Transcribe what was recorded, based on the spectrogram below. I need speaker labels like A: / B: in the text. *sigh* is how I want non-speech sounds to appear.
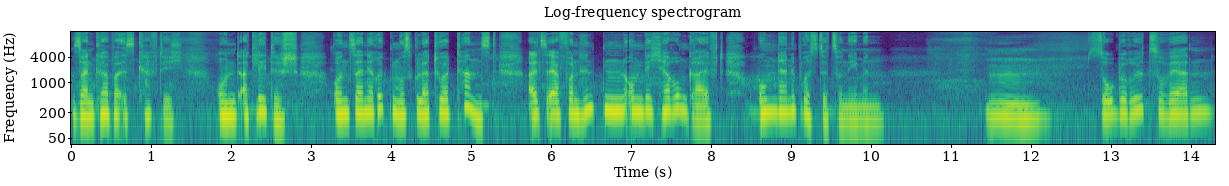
A: Sein Körper ist kräftig und athletisch und seine Rückenmuskulatur tanzt, als er von hinten um dich herumgreift, um deine Brüste zu nehmen. Hm, so berührt zu werden.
